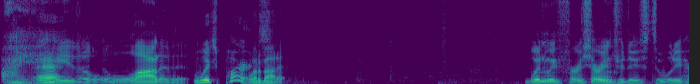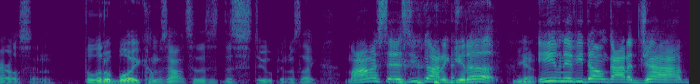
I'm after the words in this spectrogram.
I Uh, hated a lot of it. Which part? What about it? When we first are introduced to Woody Harrelson, the little boy comes out to this, this stoop and was like, "Mama says you got to get up, Yeah. even if you don't got a job."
